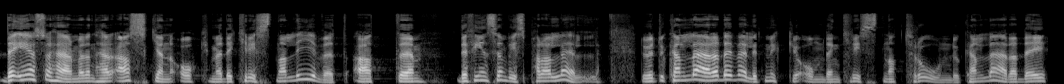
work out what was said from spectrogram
det är så här med den här asken och med det kristna livet att ehm, det finns en viss parallell. Du, vet, du kan lära dig väldigt mycket om den kristna tron. Du kan lära dig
